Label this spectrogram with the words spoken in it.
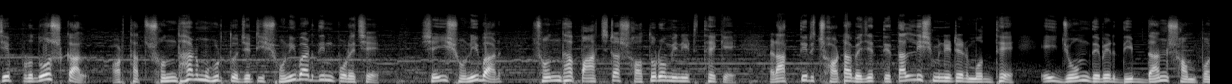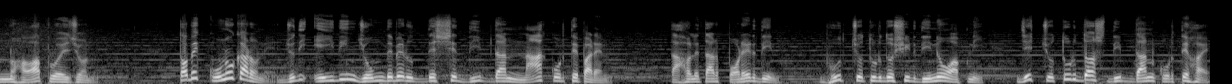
যে প্রদোষকাল, অর্থাৎ সন্ধ্যার মুহূর্ত যেটি শনিবার দিন পড়েছে, সেই শনিবার সন্ধ্যা পাঁচটা সতেরো মিনিট থেকে রাত্রির ছটা বেজে তেতাল্লিশ মিনিটের মধ্যে এই যমদেবের দীপদান সম্পন্ন হওয়া প্রয়োজন। তবে কোনো কারণে যদি এই দিন যমদেবের উদ্দেশ্যে দীপদান না করতে পারেন, তাহলে তার পরের দিন, ভূত চতুর্দশীর দিনেও আপনি যে চতুর্দশ দীপদান করতে হয়,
